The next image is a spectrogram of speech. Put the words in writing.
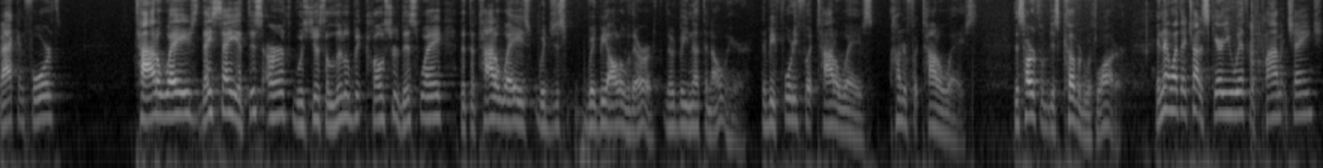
back and forth tidal waves, they say if this earth was just a little bit closer this way, that the tidal waves would just would be all over the earth. There would be nothing over here. There'd be 40 foot tidal waves, 100 foot tidal waves. This earth would be just covered with water. Isn't that what they try to scare you with with climate change?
